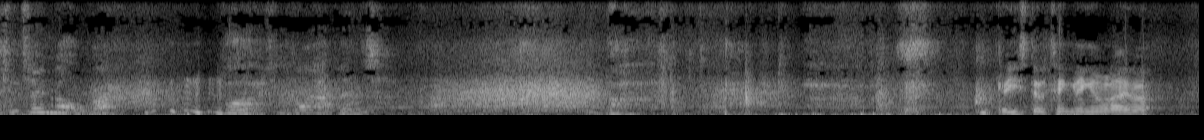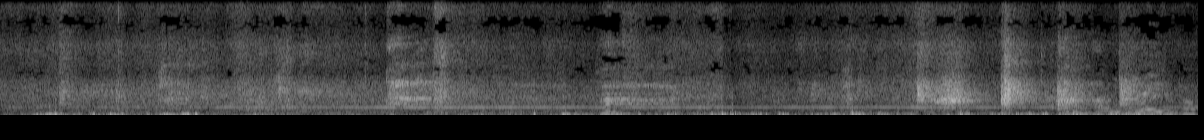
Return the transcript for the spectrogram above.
Oh, for the price of two oh, this is what happens. Are you still tingling all over? Unbelievable.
